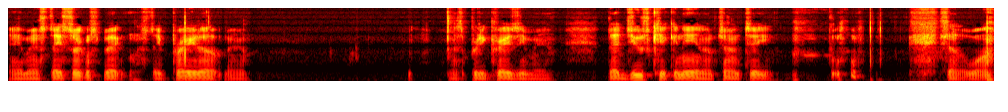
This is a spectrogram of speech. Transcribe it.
Hey man, stay circumspect, stay prayed up, man. That's pretty crazy, man. That juice kicking in, I'm trying to tell you. Shalom.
